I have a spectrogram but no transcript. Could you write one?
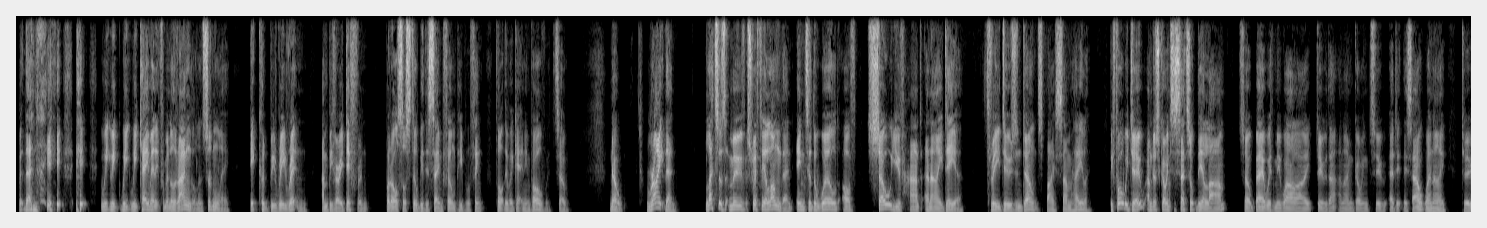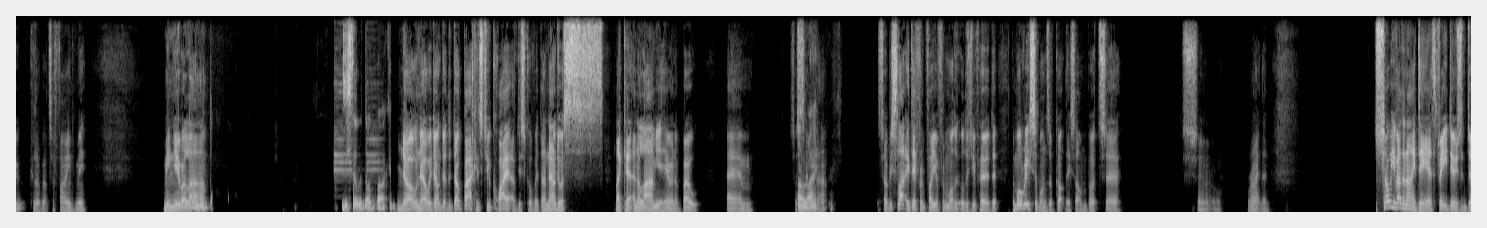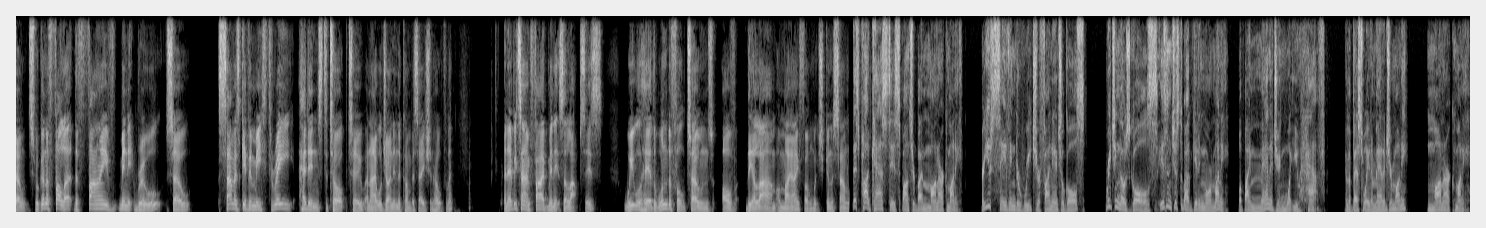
but then we, we we we came at it from another angle, and suddenly it could be rewritten and be very different, but also still be the same film people think thought they were getting involved with. So, no, right then, let us move swiftly along then into the world of So You've Had an Idea Three Do's and Don'ts by Samm Haillay. Before we do, I'm just going to set up the alarm. So bear with me while I do that. And I'm going to edit this out when I do, because I've got to find me, me new alarm. Is it still the dog barking? No, no, we don't do The dog barking's too quiet, I've discovered. I now do a s- like a, an alarm you hear on a boat. Um, so All right. that. So it'll be slightly different for you from what others you've heard. The, the more recent ones have got this on, but uh, so right then. So you've had an idea, three do's and don'ts. We're going to follow the five minute rule. So Samm has given me three headings to talk to, and I will join in the conversation, hopefully. And every time five minutes elapses, we will hear the wonderful tones of the alarm on my iPhone, which is going to sound This podcast is sponsored by Monarch Money. Are you saving to reach your financial goals? Reaching those goals isn't just about getting more money, but by managing what you have. And the best way to manage your money? Monarch Money.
